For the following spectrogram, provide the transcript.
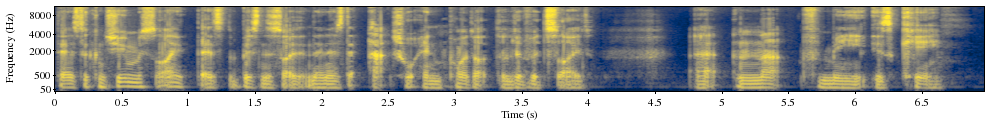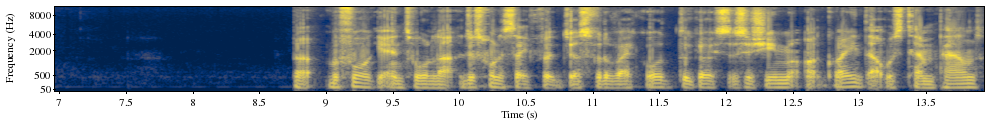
There's the consumer side, there's the business side, and then there's the actual end product delivered side. Uh, and that, for me, is key. But before I get into all that, I just want to say, for just for the record, the Ghost of Tsushima upgrade, that was £10.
